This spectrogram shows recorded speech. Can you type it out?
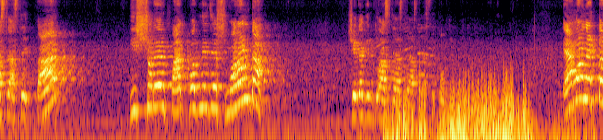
আস্তে আস্তে তার ঈশ্বরের পাদ পদ্মে যে স্মরণটা, সেটা কিন্তু আস্তে আস্তে আস্তে আস্তে। এমন একটা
